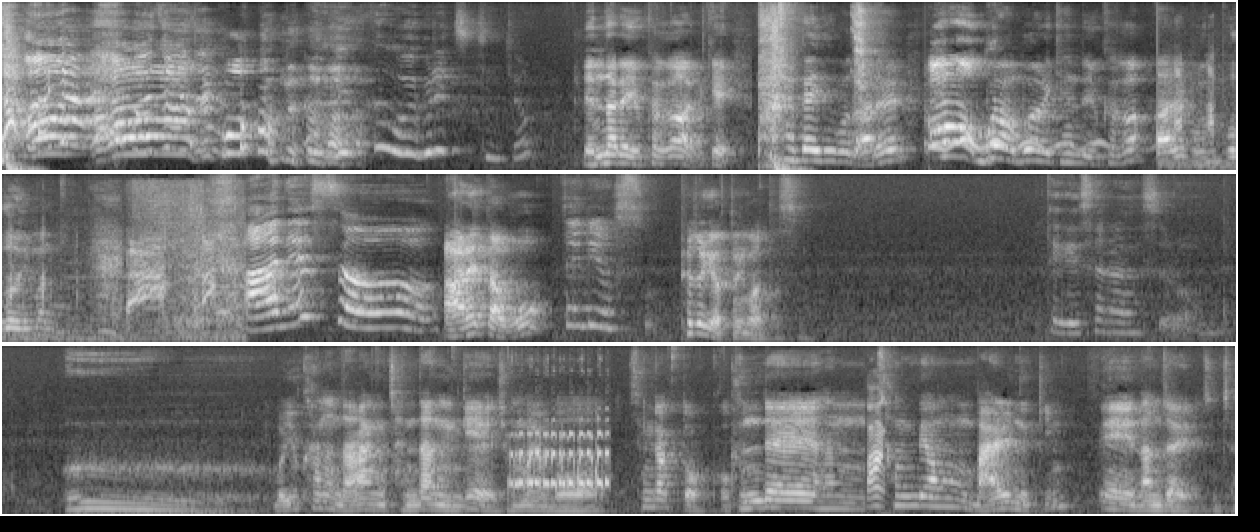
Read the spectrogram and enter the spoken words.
아, 내 코! 그거 왜 그랬지 진짜? 옛날에 유카가 이렇게 팍 때리고 나를 어 뭐야 뭐야 이렇게 했는데 유카가 나를 보, 보더니만 안 했어. 안 했다고? 때렸어. 표정이 어떤 것 같았어? 되게 사랑스러워. 뭐 육하는 나랑 잔다는 게 정말 뭐 생각도 없고 군대 한 상병 말 느낌 의 남자예요 진짜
